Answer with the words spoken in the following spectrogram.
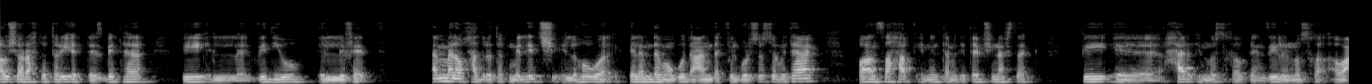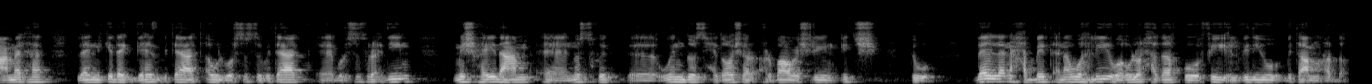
أو شرحت طريقة تثبيتها في الفيديو اللي فات. أما لو حضرتك ما لقيتش اللي هو الكلام ده موجود عندك في ال processor بتاعك فأنصحك إن أنت ما تتعبش نفسك في حرق النسخة وتنزيل النسخة أو عملها لأن كده الجهاز بتاعك أو ال processor بتاعك processor قديم مش هيدعم نسخة ويندوز 11 24 H 2 ده اللي أنا حبيت أنوه ليه وأقوله لحضراتكم في الفيديو بتاع النهارده.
